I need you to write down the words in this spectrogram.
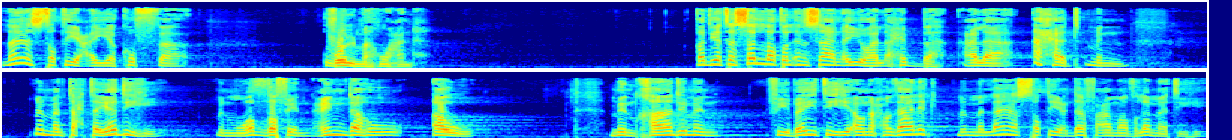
لا يستطيع أن يكف ظلمه عنه. قد يتسلط الإنسان أيها الأحبة على أحد من ممن تحت يده من موظف عنده أو من خادم في بيته أو نحو ذلك ممن لا يستطيع دفع مظلمته.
